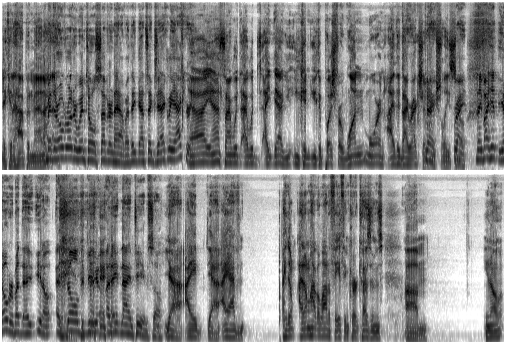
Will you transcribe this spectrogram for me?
it could happen, man. I mean, their over under win total seven and a half. I think that's exactly accurate. Uh, yes, I would. I would. I, yeah, you, you could. You could push for one more in either direction, Right, actually. So, right. They might hit the over, but they, you know, it's still to be an eight nine team. So yeah, I. Yeah, I have. I don't I don't have a lot of faith in Kirk Cousins. Um, you know,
